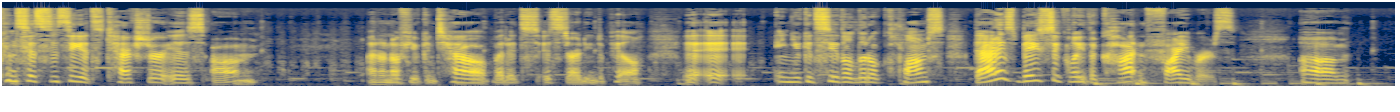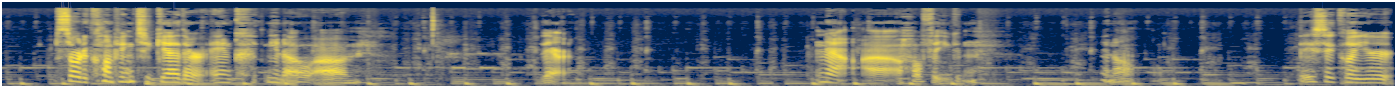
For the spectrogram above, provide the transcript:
consistency, its texture is um, I don't know if you can tell, but it's it's starting to peel. It, it, and you can see the little clumps. That is basically the cotton fibers. Um, sort of clumping together and, you know, um, there. Now, uh, hopefully you can, you know, basically you're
